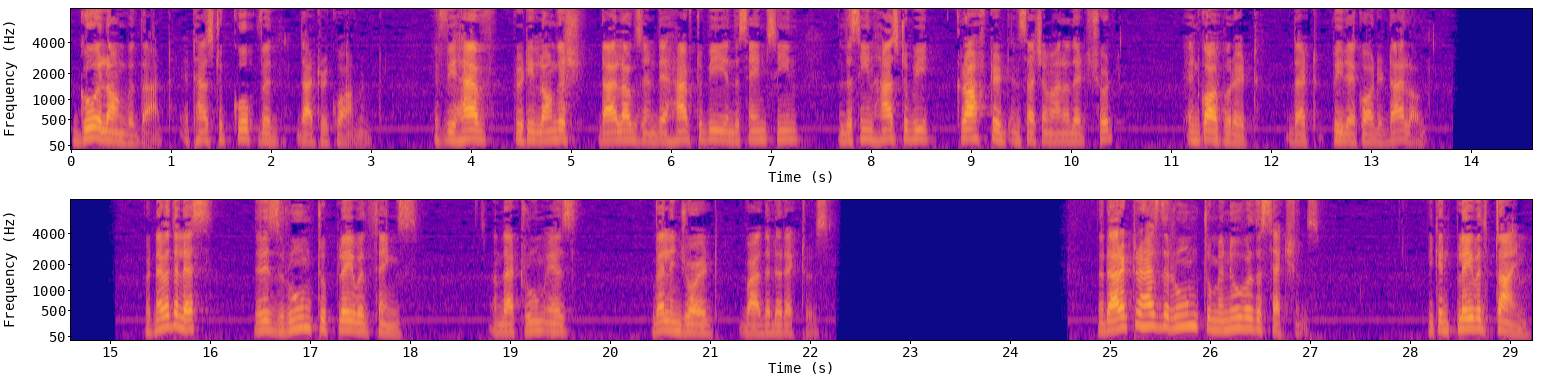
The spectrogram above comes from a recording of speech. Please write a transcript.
go along with that. It has to cope with that requirement. If we have pretty longish dialogues and they have to be in the same scene, the scene has to be crafted in such a manner that it should, incorporate that pre-recorded dialogue. But nevertheless, there is room to play with things, and that room is well enjoyed by the directors. The director has the room to maneuver the sections. We can play with time.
